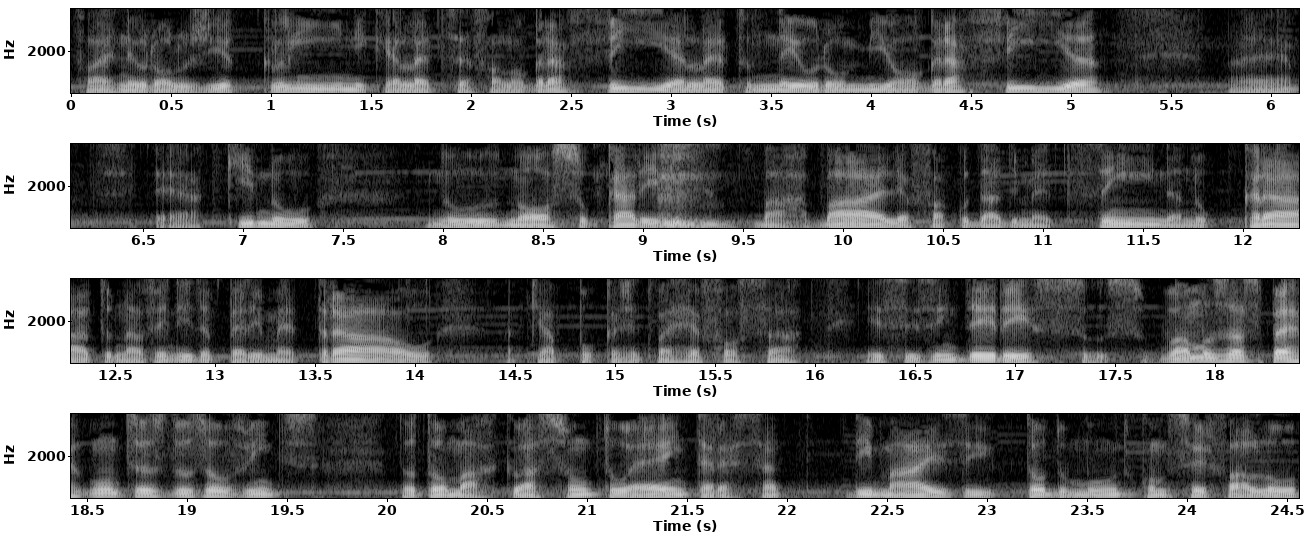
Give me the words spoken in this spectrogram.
faz neurologia clínica, eletrocefalografia, eletroneuromiografia, né? É aqui no, no nosso Cariri Barbalha, Faculdade de Medicina, no Crato, na Avenida Perimetral, Daqui a pouco a gente vai reforçar esses endereços. Vamos às perguntas dos ouvintes, doutor Marco. O assunto é interessante demais e todo mundo, como você falou,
